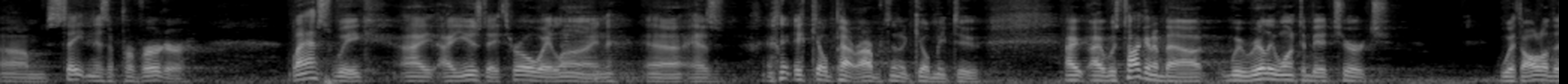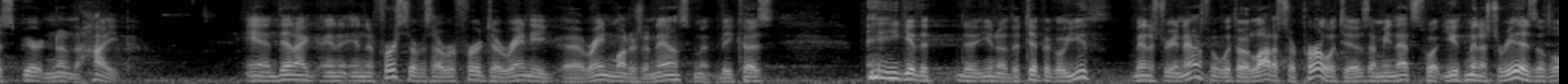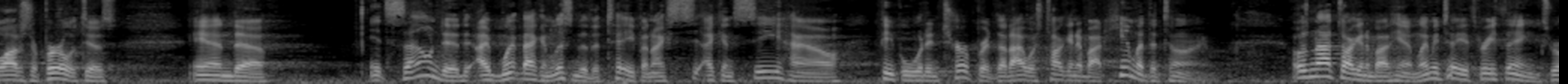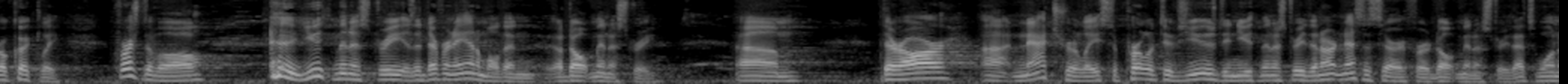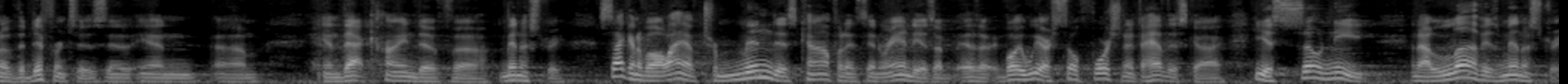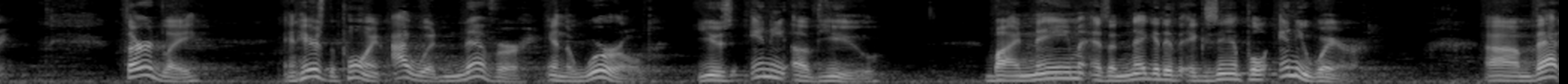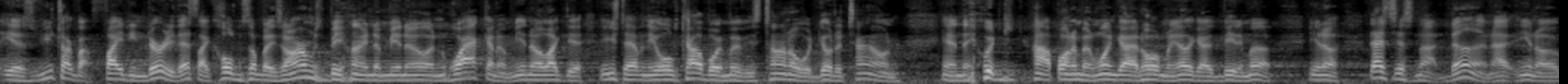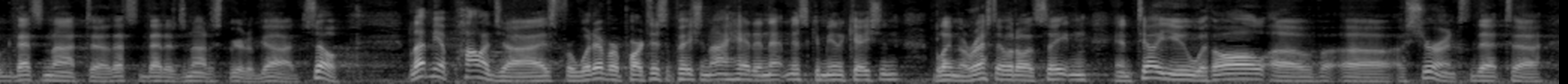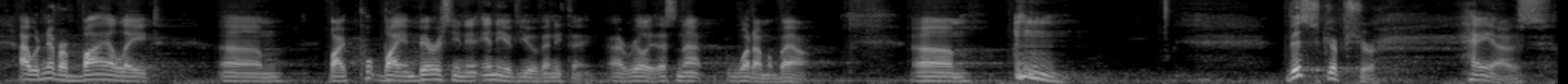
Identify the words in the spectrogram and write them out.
um, Satan is a perverter. Last week, I, I used a throwaway line uh, as it killed Pat Robertson, it killed me too. I, I was talking about we really want to be a church with all of the spirit and none of the hype. And then I, in, in the first service, I referred to Randy uh, Rainwater's announcement because he gave the, the, you know, the typical youth ministry announcement with a lot of superlatives. I mean, that's what youth ministry is, is a lot of superlatives. And uh, it sounded, I went back and listened to the tape, and I, see, I can see how people would interpret that I was talking about him at the time. I was not talking about him. Let me tell you three things real quickly. First of all, youth ministry is a different animal than adult ministry. Um, there are uh, naturally superlatives used in youth ministry that aren't necessary for adult ministry. That's one of the differences in, in, um, in that kind of uh, ministry. Second of all, I have tremendous confidence in Randy as a, as a boy. We are so fortunate to have this guy. He is so neat, and I love his ministry. Thirdly, and here's the point I would never in the world use any of you by name as a negative example anywhere. Um, that is, you talk about fighting dirty. That's like holding somebody's arms behind them, you know, and whacking them. You know, like the, you used to have in the old cowboy movies. Tonto would go to town, and they would hop on him, and one guy would hold him, and the other guy would beat him up. You know, that's just not done. I, you know, that's not uh, that's that is not a spirit of God. So, let me apologize for whatever participation I had in that miscommunication, blame the rest of it on Satan, and tell you with all of uh, assurance that uh, I would never violate um, by, by embarrassing any of you of anything. I really, that's not what I'm about. Um, this scripture has,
